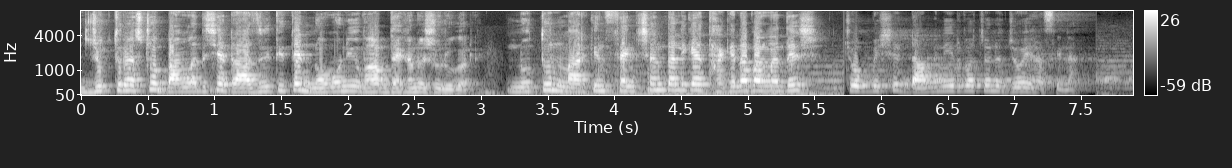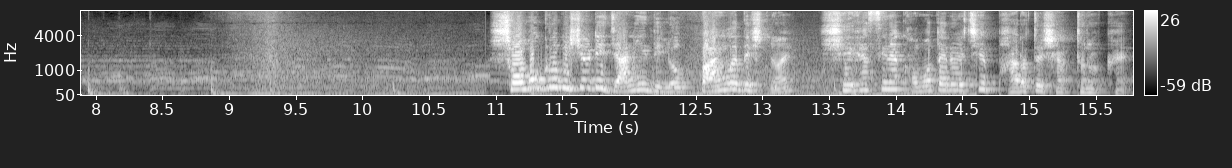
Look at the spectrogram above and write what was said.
যুক্তরাষ্ট্র বাংলাদেশের রাজনীতিতে নমনীয় ভাব দেখানো শুরু করে। নতুন মার্কিন স্যাংশন তালিকায় থাকে না বাংলাদেশ। চব্বিশের দামি নির্বাচনে জয় হাসিনা। সমগ্র বিষয়টি জানিয়ে দিল বাংলাদেশ নয়, শেখ হাসিনা ক্ষমতায় রয়েছে ভারতের স্বার্থ রক্ষায়।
